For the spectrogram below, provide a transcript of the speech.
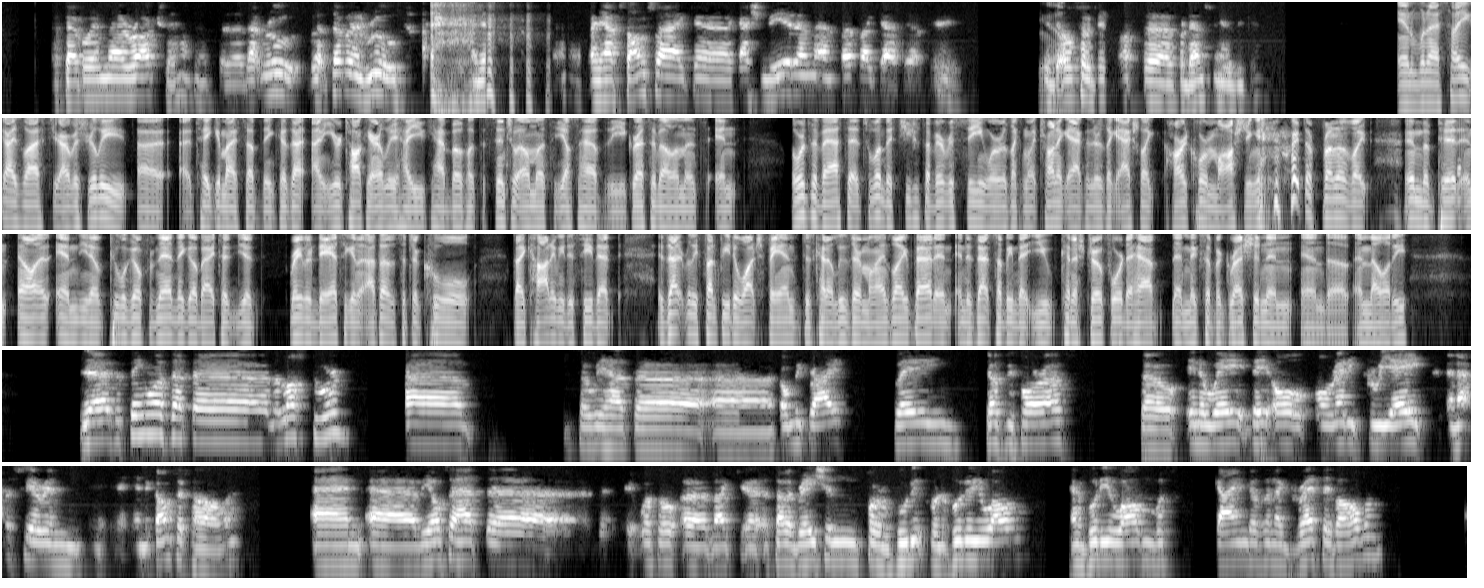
Zeppelin uh, rocks. Yeah? That, uh, that rule, that Zeppelin rules. and, you, and you have songs like uh, Kashmir and, and stuff like that. Yeah, okay. It also did lot uh, for dance music. And when I saw you guys last year, I was really uh, uh taken by something because i you were talking earlier how you have both like the sensual elements and you also have the aggressive elements. And Lords of Acid, it's one of the shows I've ever seen where it was like an electronic act, where there's like actually like hardcore moshing like the front of like in the pit and, and, and, you know, people go from there and they go back to you know, regular dancing. And I thought it was such a cool dichotomy to see that. Is that really fun for you to watch fans just kind of lose their minds like that? And, and is that something that you kind of strove for to have that mix of aggression and, and, uh, and melody? Yeah, the thing was that, uh, the last tour, uh, so we had uh, uh, Combichrist Christ playing just before us. So in a way, they all already create an atmosphere in in the concert hall, and uh, we also had uh, it was uh, like a celebration for Voodoo for the Voodoo album, and Voodoo album was kind of an aggressive album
